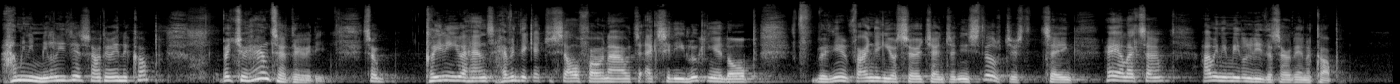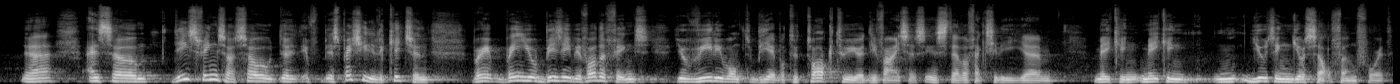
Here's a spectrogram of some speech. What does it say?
How many milliliters are there in a cup? But your hands are dirty. So cleaning your hands, having to get your cell phone out, actually looking it up, finding your search engine instead of just saying, hey, Alexa, how many milliliters are there in a cup? Yeah, and so these things are so, especially in the kitchen, where when you're busy with other things, you really want to be able to talk to your devices instead of actually um, making making using your cell phone for it.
